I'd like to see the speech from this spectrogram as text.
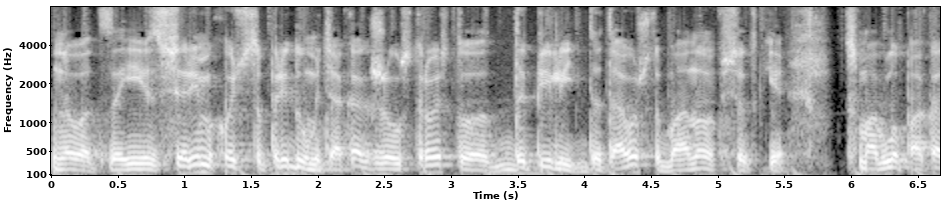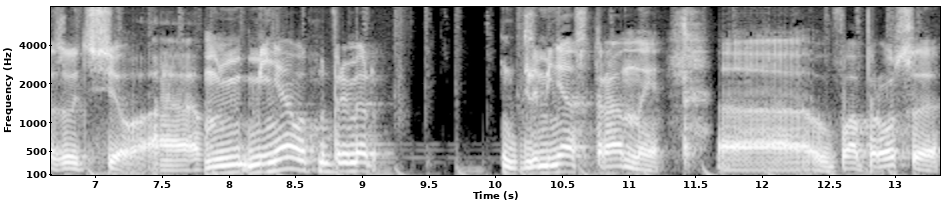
Ну вот. И все время хочется придумать, а как же устройство допилить до того, чтобы оно все-таки смогло показывать все. А меня вот, например, для меня странные э, вопросы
